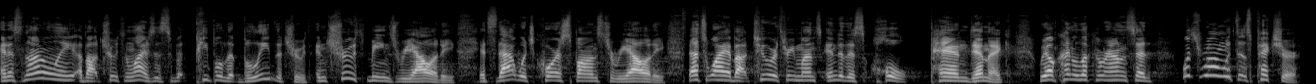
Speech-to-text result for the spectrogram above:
And it's not only about truth and lies, it's about people that believe the truth. And truth means reality, it's that which corresponds to reality. That's why, about two or three months into this whole pandemic, we all kind of looked around and said, What's wrong with this picture?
